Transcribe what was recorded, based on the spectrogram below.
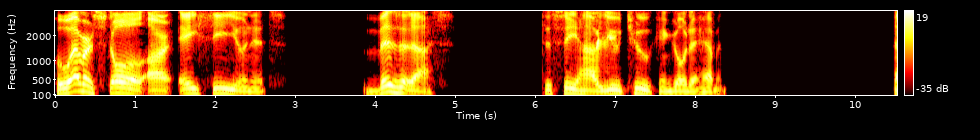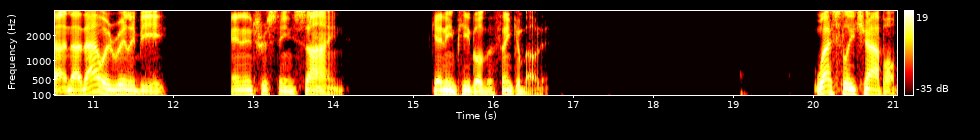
whoever stole our AC units, visit us to see how you too can go to heaven. Now, now that would really be an interesting sign, getting people to think about it. Wesley Chapel,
